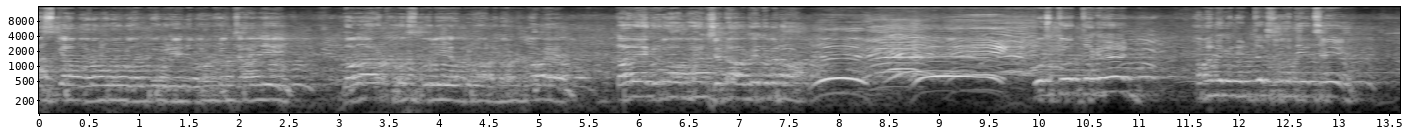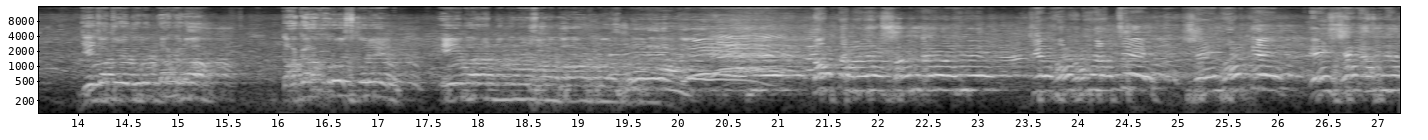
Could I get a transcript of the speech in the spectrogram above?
আজকে বড় বড় গল্প করে চাইলে ডলার খরচ করে আপনারা নবরণ্য পাবেন তারেক রহমান সেটা হতে দেবে না। প্রস্তুত থাকেন, আমাদেরকে নির্দেশনা দিয়েছে যে দূর থাকে না, টাকা খরচ করে এইবার নমিনেশন পাওয়ার সেই ভোটকে এই শেখ হাসিনা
